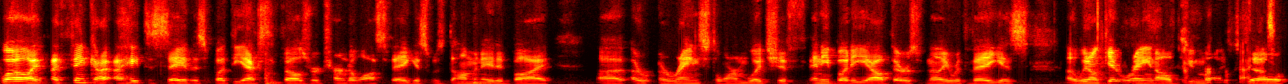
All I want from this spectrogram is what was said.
Well, I, I think I, I, hate to say this, but the XFL's return to Las Vegas was dominated by uh, a, a, rainstorm. Which, if anybody out there is familiar with Vegas, uh, we don't get rain all too much. right. So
